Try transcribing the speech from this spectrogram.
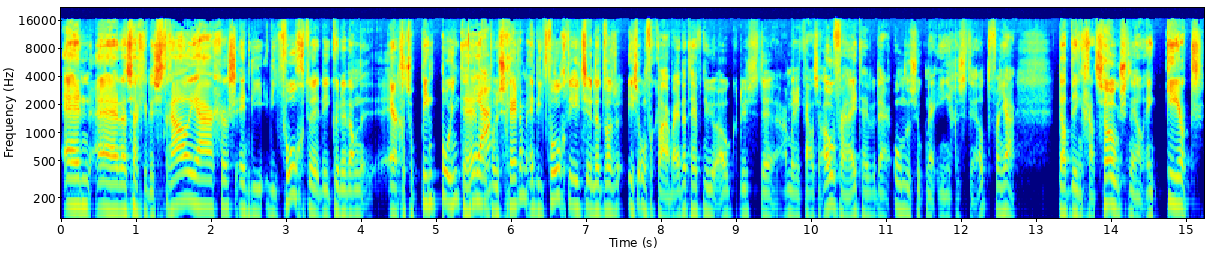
En eh, dan zag je de straaljagers. En die, die volgden, die kunnen dan ergens op pinpoint hè, Ja. op een scherm. En die volgden iets en dat was, is onverklaarbaar. En dat heeft nu ook dus de Amerikaanse overheid, hebben daar onderzoek naar ingesteld. Van ja, dat ding gaat zo snel en keert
